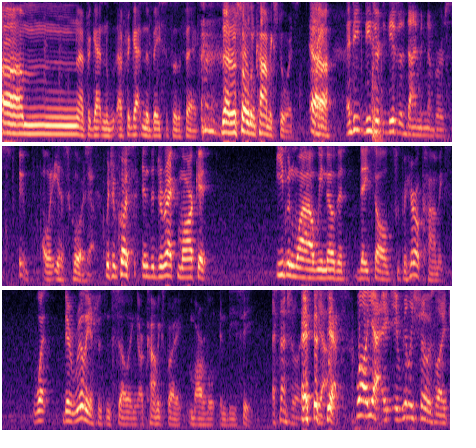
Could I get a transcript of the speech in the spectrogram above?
Um, I've forgotten. I've forgotten the basis of the facts that are sold in comic stores. Uh, And the- these are these are the diamond numbers. Oh, yes, of course. Yeah. Which, of course, in the direct market, even while we know that they sold superhero comics, what they're really interested in selling are comics by Marvel and DC. Essentially, Yes, yeah. yes. Well, yeah, it, it really shows like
